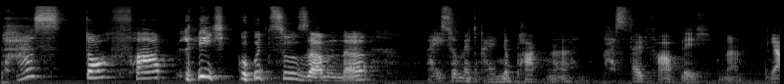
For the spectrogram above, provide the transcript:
passt doch farblich gut zusammen. Ne? Habe ich so mit reingepackt. Ne? Passt halt farblich. Ne? Ja,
